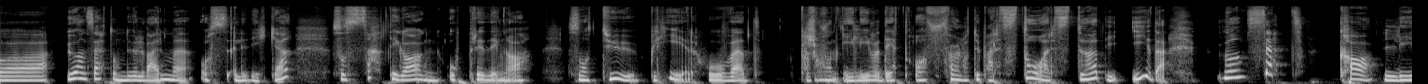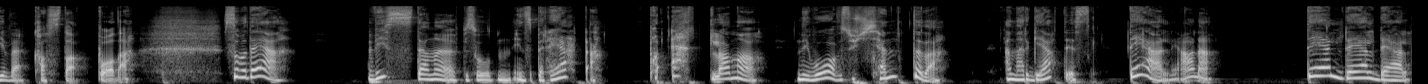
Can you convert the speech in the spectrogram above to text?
Og uansett om du vil være med oss eller ikke, så sett i gang oppryddinga, sånn at du blir hovedpersonen i livet ditt og føler at du bare står stødig i det. Uansett hva livet kaster på deg. Så med det Hvis denne episoden inspirerte på et eller annet nivå, hvis du kjente det energetisk, del gjerne Del, del, del.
